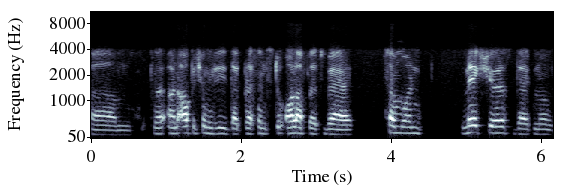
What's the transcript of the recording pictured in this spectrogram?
um, Uh, an opportunity that presents to all of us where someone makes sure that you know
